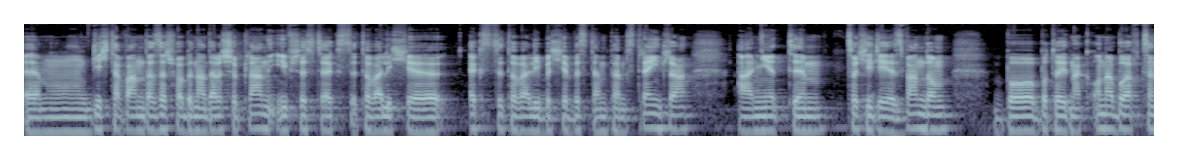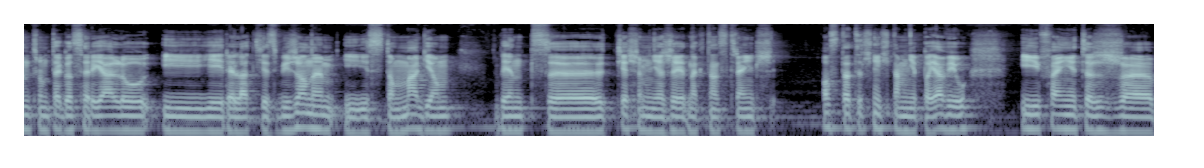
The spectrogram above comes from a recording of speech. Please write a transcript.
em, gdzieś ta Wanda zeszłaby na dalszy plan i wszyscy ekscytowali się, ekscytowaliby się występem Strange'a, a nie tym, co się dzieje z Wandą, bo, bo to jednak ona była w centrum tego serialu i jej relacje z Visionem i z tą magią, więc e, cieszy mnie, że jednak ten Strange ostatecznie się tam nie pojawił. I fajnie też, że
